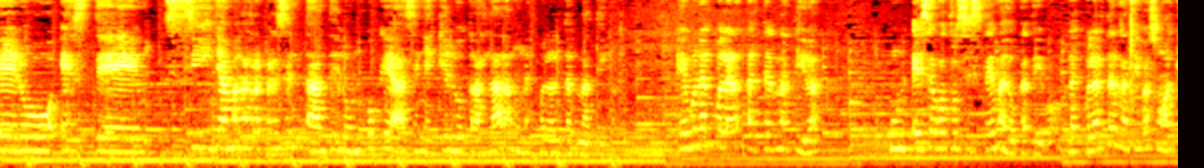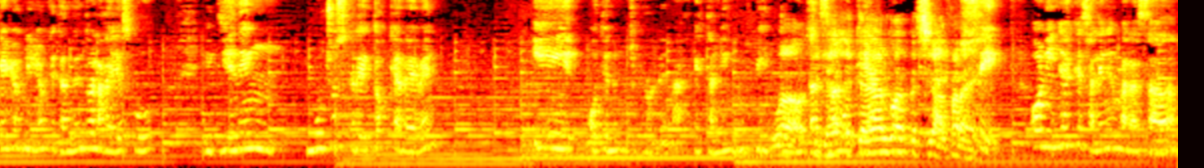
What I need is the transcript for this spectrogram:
pero este, sí llaman al representante y lo único que hacen es que lo trasladan a una escuela alternativa. ¿Qué es una escuela alternativa? Un, ese es otro sistema educativo. La escuela alternativa son aquellos niños que están dentro de la high school y tienen muchos créditos que deben y o tienen muchos problemas, están en grupitos. Wow, es que es algo especial para ellos. Sí, o niñas que salen embarazadas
